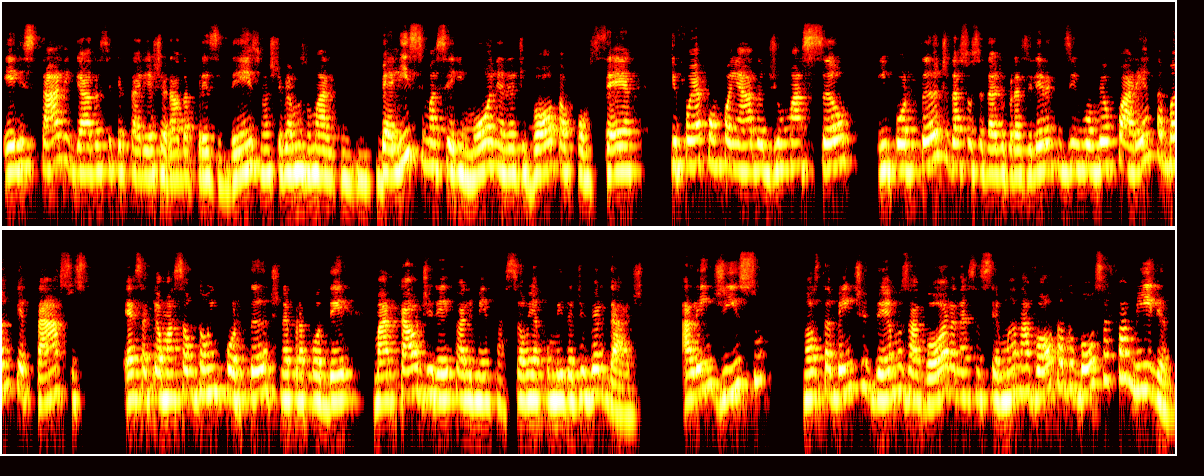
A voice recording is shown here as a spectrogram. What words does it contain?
ele está ligado à Secretaria-Geral da Presidência, nós tivemos uma belíssima cerimônia né, de volta ao CONSEA, que foi acompanhada de uma ação importante da sociedade brasileira, que desenvolveu 40 banquetaços, essa que é uma ação tão importante né, para poder marcar o direito à alimentação e à comida de verdade. Além disso, nós também tivemos agora, nessa semana, a volta do Bolsa Família,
